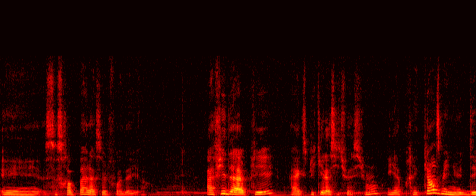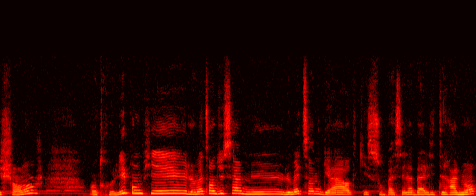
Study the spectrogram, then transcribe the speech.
et ce sera pas la seule fois d'ailleurs. Afid a appelé, a expliqué la situation et après 15 minutes d'échange entre les pompiers, le médecin du SAMU, le médecin de garde qui se sont passés là-bas littéralement,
